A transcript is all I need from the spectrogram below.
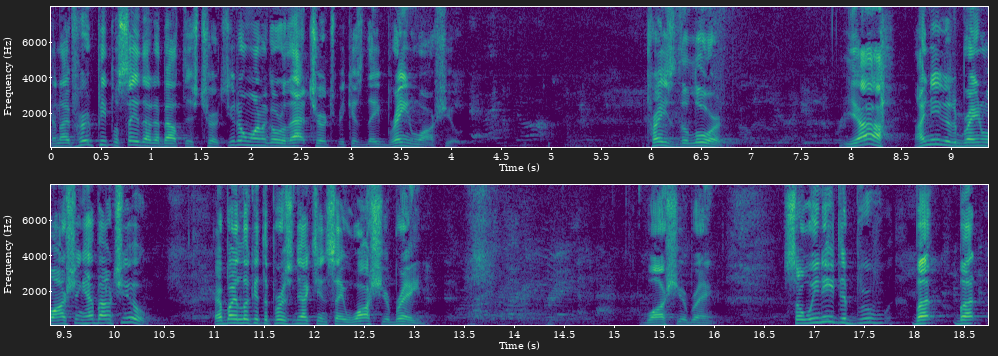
And I've heard people say that about this church. You don't want to go to that church because they brainwash you. Praise the Lord. Yeah, I needed a brainwashing. How about you? Everybody look at the person next to you and say, Wash your brain. Wash your brain. So we need to, prove but, but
